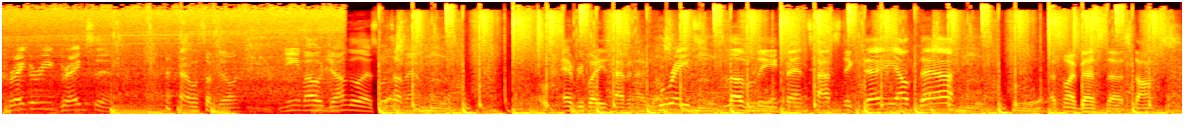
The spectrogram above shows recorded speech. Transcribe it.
Gregory Gregson. what's up, Dylan? Nemo Junglist. What's up, man? Hope everybody's having a great, lovely, fantastic day out there. That's my best uh, Stonks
